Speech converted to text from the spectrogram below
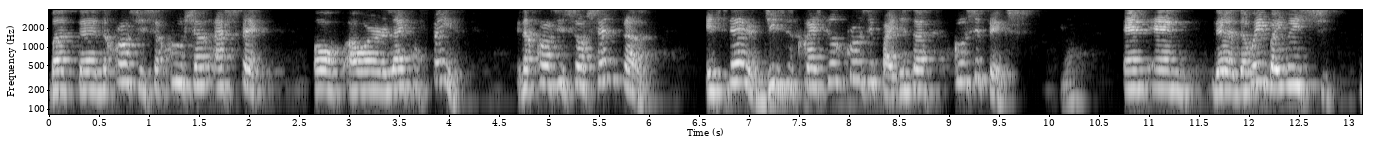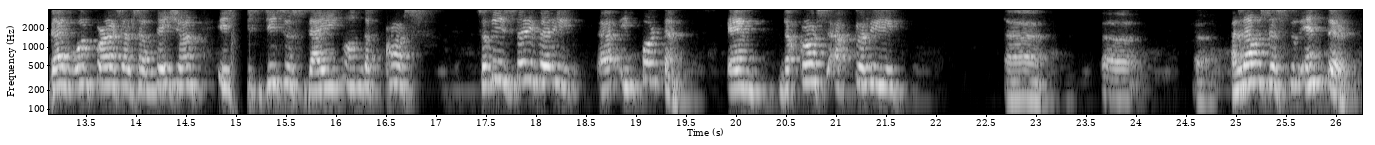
But uh, the cross is a crucial aspect of our life of faith. The cross is so central. It's there. Jesus Christ was crucified in the crucifix. And, and the, the way by which God won for us our salvation is Jesus dying on the cross. So this is very, very uh, important. And the cross actually uh, uh, uh allows us to enter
